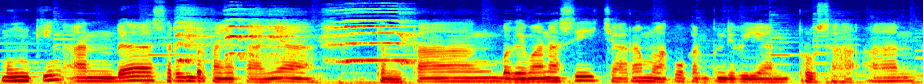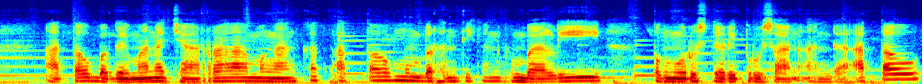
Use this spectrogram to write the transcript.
Mungkin Anda sering bertanya-tanya tentang bagaimana sih cara melakukan pendirian perusahaan atau bagaimana cara mengangkat atau memberhentikan kembali pengurus dari perusahaan Anda atau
